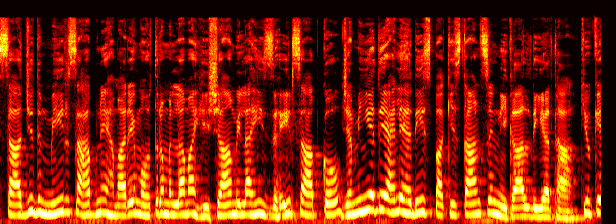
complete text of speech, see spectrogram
साजिद मीर साहब ने हमारे मोहतरम अल्लामा हिशाम इलाही जहीर साहब को जमीयत अहले हदीस पाकिस्तान से निकाल दिया था, क्योंकि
